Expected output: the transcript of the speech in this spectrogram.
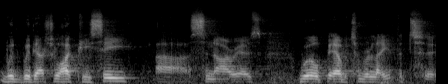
with, with the actual IPCC uh, scenarios, we'll be able to relate the two.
